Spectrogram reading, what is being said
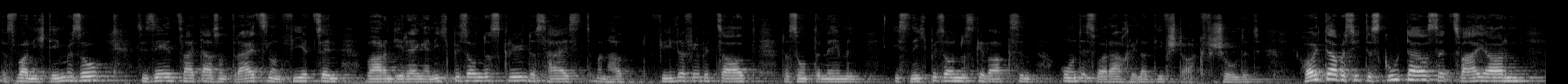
Das war nicht immer so. Sie sehen, 2013 und 2014 waren die Ränge nicht besonders grün. Das heißt, man hat viel dafür bezahlt. Das Unternehmen ist nicht besonders gewachsen und es war auch relativ stark verschuldet. Heute aber sieht es gut aus, seit zwei Jahren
